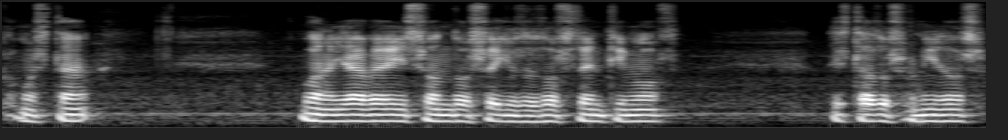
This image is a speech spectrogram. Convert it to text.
como está. Bueno, ya veis, son dos sellos de dos céntimos de Estados Unidos.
